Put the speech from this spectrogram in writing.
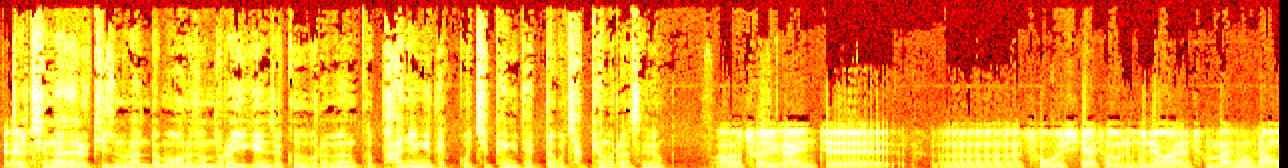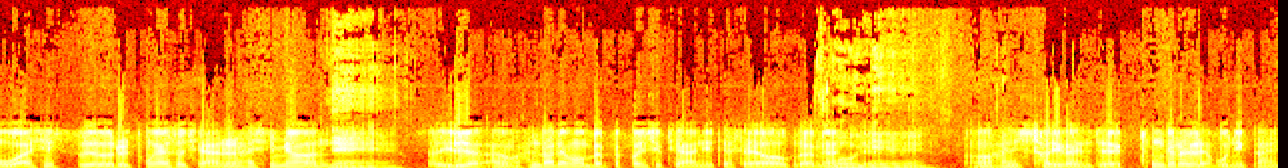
네. 자, 지난해를 기준으로 한다면 어느 정도로 이게 이제 그 그러면 그 반영이 됐고 집행이 됐다고 자평을 하세요? 어, 저희가 이제, 어, 서울시에서 운영하는 천만상상 오아시스를 통해서 제안을 하시면, 네. 일년한 달에 뭐 몇백 건씩 제안이 되세요. 그러면, 오, 예. 어, 한, 저희가 이제 통계를 내보니까 한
